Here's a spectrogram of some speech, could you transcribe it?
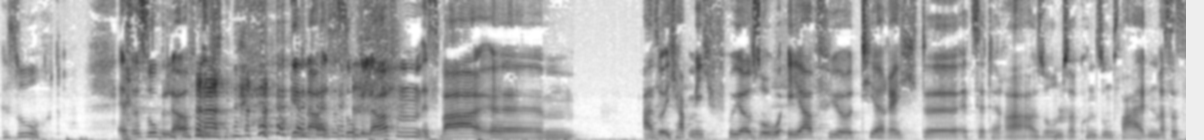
gesucht? Es ist so gelaufen. Ich, genau, es ist so gelaufen. Es war ähm, Also ich habe mich früher so eher für Tierrechte etc., also unser Konsumverhalten, was es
